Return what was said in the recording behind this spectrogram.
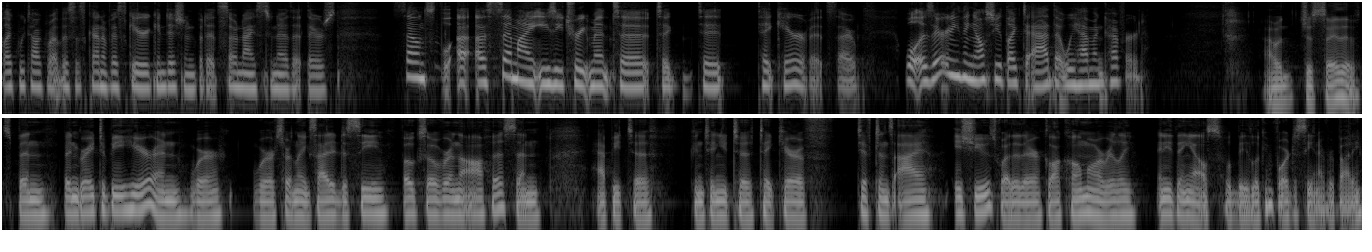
like we talked about, this is kind of a scary condition, but it's so nice to know that there's, sounds a, a semi easy treatment to, to, to take care of it. So, well, is there anything else you'd like to add that we haven't covered? I would just say that it's been been great to be here, and we're we're certainly excited to see folks over in the office, and happy to continue to take care of Tifton's eye issues, whether they're glaucoma or really anything else. We'll be looking forward to seeing everybody.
